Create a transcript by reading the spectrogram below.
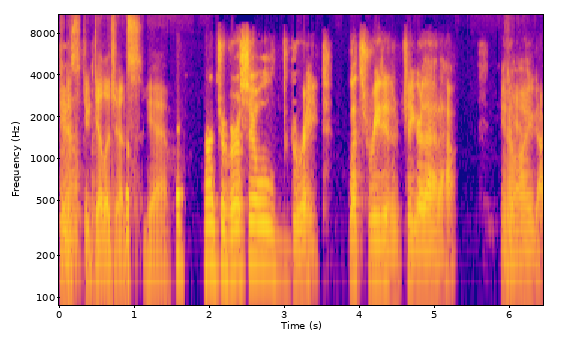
his due diligence. Yeah. Controversial, great. Let's read it and figure that out. You know, yeah. I, I,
